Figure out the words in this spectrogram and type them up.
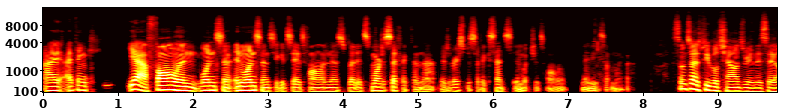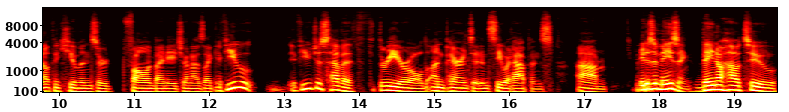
i i think yeah fallen one sense in one sense you could say it's fallenness but it's more specific than that. There's a very specific sense in which it's fallen maybe something like that. Sometimes people challenge me and they say i don't think humans are fallen by nature. And i was like if you if you just have a three year old unparented and see what happens um, it is amazing. They know how to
